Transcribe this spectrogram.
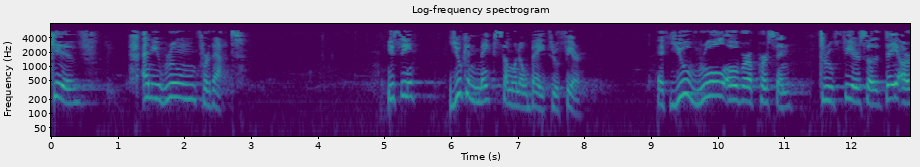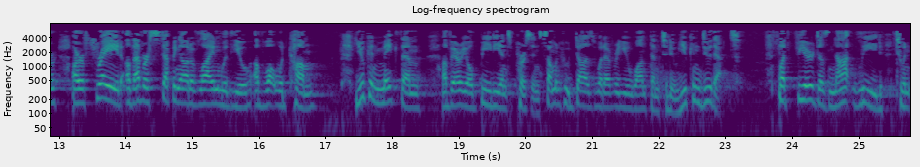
give any room for that. You see, you can make someone obey through fear. If you rule over a person through fear so that they are, are afraid of ever stepping out of line with you, of what would come, you can make them a very obedient person, someone who does whatever you want them to do. You can do that. But fear does not lead to an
